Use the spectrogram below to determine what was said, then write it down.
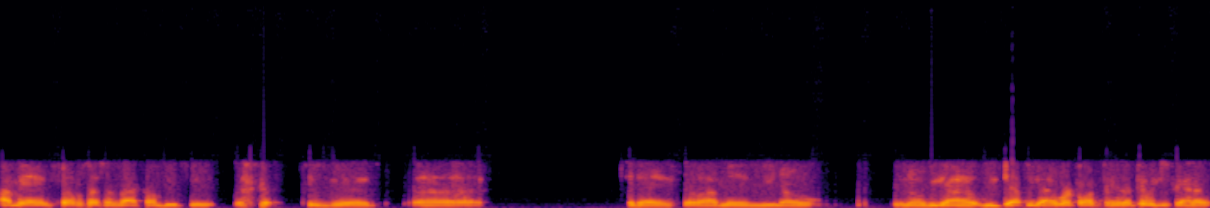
I mean, film session's not going to be too too good uh, today. So I mean, you know, you know, we got we definitely got to work on things. I think we just got to,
